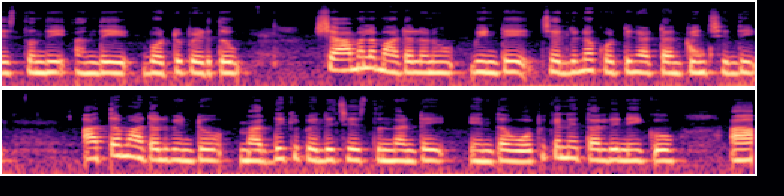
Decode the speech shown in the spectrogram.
చేస్తుంది అంది బొట్టు పెడుతూ. శ్యామల మాటలను వింటే చెల్లున కొట్టినట్టు అనిపించింది అత్త మాటలు వింటూ మర్దికి పెళ్ళి చేస్తుందంటే ఎంత ఓపికనే తల్లి నీకు? ఆ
